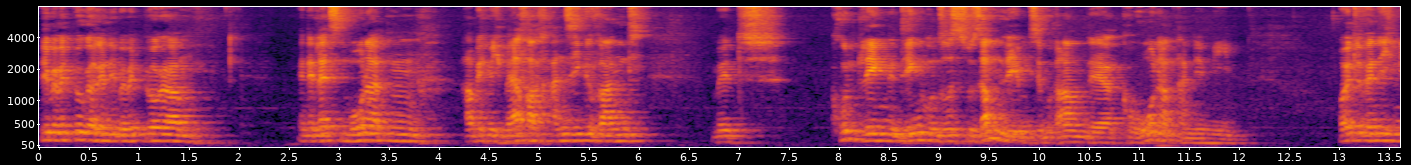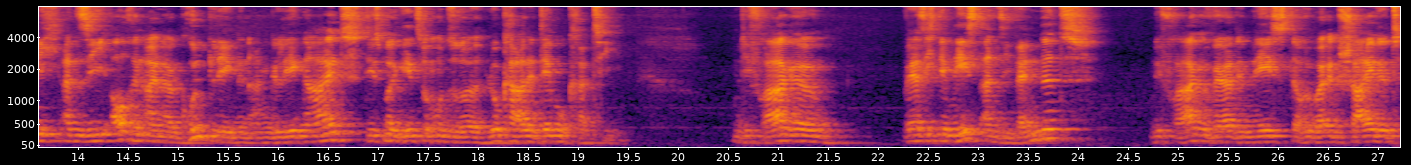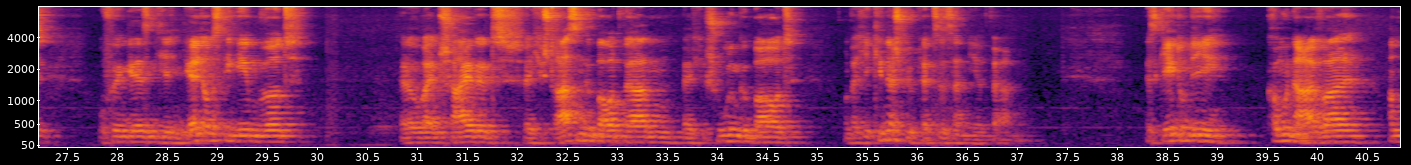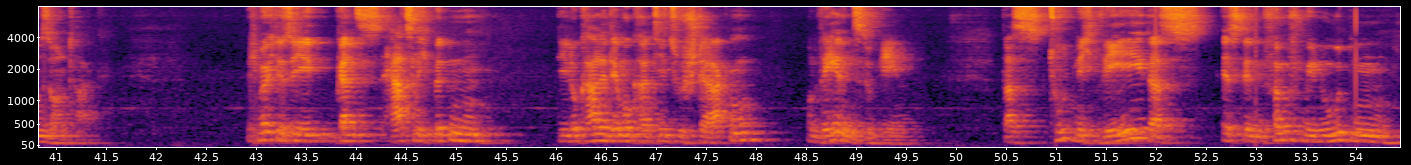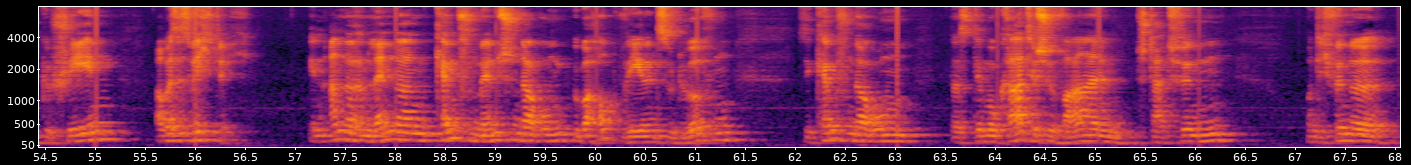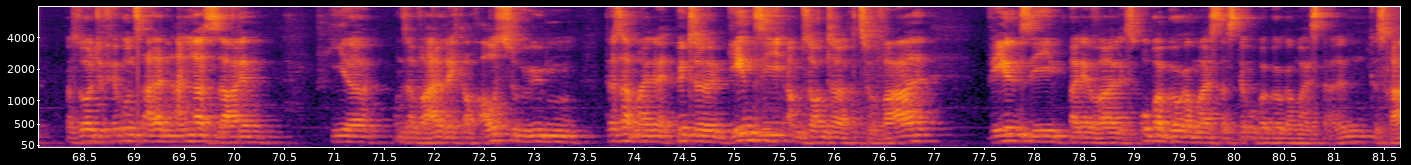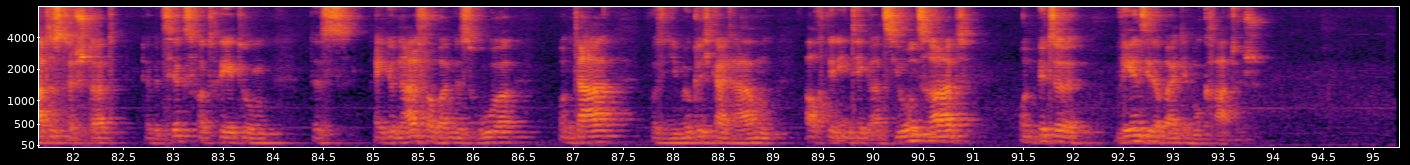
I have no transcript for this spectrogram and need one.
Liebe Mitbürgerinnen, liebe Mitbürger, in den letzten Monaten habe ich mich mehrfach an Sie gewandt mit grundlegenden Dingen unseres Zusammenlebens im Rahmen der Corona-Pandemie. Heute wende ich mich an Sie auch in einer grundlegenden Angelegenheit. Diesmal geht es um unsere lokale Demokratie. Um die Frage, wer sich demnächst an Sie wendet, um die Frage, wer demnächst darüber entscheidet, wofür in Gelsenkirchen Geld ausgegeben wird, der darüber entscheidet, welche Straßen gebaut werden, welche Schulen gebaut und welche Kinderspielplätze saniert werden. Es geht um die Kommunalwahl am Sonntag. Ich möchte Sie ganz herzlich bitten, die lokale Demokratie zu stärken und wählen zu gehen. Das tut nicht weh, das ist in fünf Minuten geschehen, aber es ist wichtig. In anderen Ländern kämpfen Menschen darum, überhaupt wählen zu dürfen. Sie kämpfen darum, dass demokratische Wahlen stattfinden. Und ich finde, das sollte für uns allen Anlass sein, hier unser Wahlrecht auch auszuüben. Deshalb meine Bitte, gehen Sie am Sonntag zur Wahl. Wählen Sie bei der Wahl des Oberbürgermeisters, der Oberbürgermeisterin, des Rates der Stadt, der Bezirksvertretung, des Regionalverbandes Ruhr und da, wo Sie die Möglichkeit haben, auch den Integrationsrat und bitte wählen Sie dabei demokratisch.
